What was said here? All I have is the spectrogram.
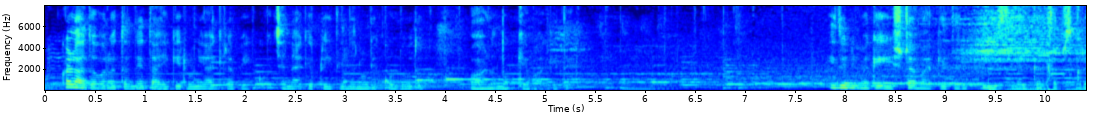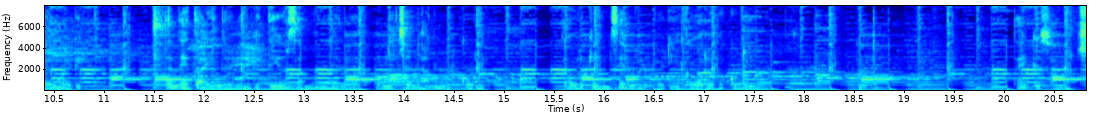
ಮಕ್ಕಳಾದವರು ತಂದೆ ತಾಯಿಗೆ ಋಣಿಯಾಗಿರಬೇಕು. ಚೆನ್ನಾಗಿ ಪ್ರೀತಿಯಿಂದ ನೋಡಿಕೊಳ್ಳುವುದು ಬಹಳ ಮುಖ್ಯವಾಗಿದೆ. ಇದು ನಿಮಗೆ ಇಷ್ಟವಾಗಿದ್ದರೆ ಪ್ಲೀಸ್ ಲೈಕ್ ಆ್ಯಂಡ್ ಸಬ್ಸ್ಕ್ರೈಬ್ ಮಾಡಿ. ತಂದೆ ತಾಯಿಂದರೆ ನಿಮಗೆ ದೇವ್ರ ಸಂಬಂಧ ಅಲ್ಲ ಚೆನ್ನಾಗಿ ನೋಡ್ಕೊಳ್ಳಿ. ಅವ್ರಿಗೆ ಹಿಂಸೆ ಮಾಡಬೇಡಿ, ಗೌರವ ಕೊಡಿ. ಥ್ಯಾಂಕ್ ಯು ಸೊ ಮಚ್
